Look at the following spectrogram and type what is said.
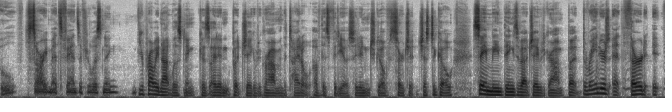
oh sorry Mets fans if you're listening. You're probably not listening because I didn't put Jacob Degrom in the title of this video so you didn't go search it just to go say mean things about Jacob Degrom but the Rangers at third it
